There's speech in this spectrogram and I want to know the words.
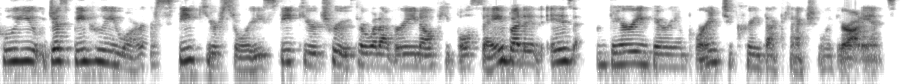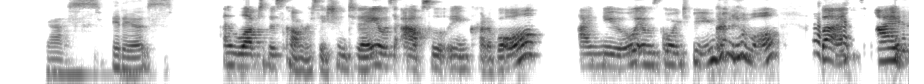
who you just be who you are. Speak your story, speak your truth or whatever, you know, people say, but it is very very important to create that connection with your audience. Yes, it is. I loved this conversation today. It was absolutely incredible. I knew it was going to be incredible but I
